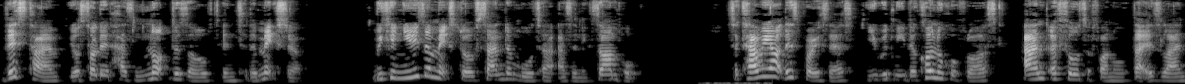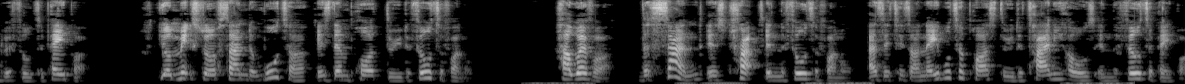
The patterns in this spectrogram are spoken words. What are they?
This time, your solid has not dissolved into the mixture. We can use a mixture of sand and water as an example. To carry out this process, you would need a conical flask and a filter funnel that is lined with filter paper. Your mixture of sand and water is then poured through the filter funnel. However, the sand is trapped in the filter funnel as it is unable to pass through the tiny holes in the filter paper.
